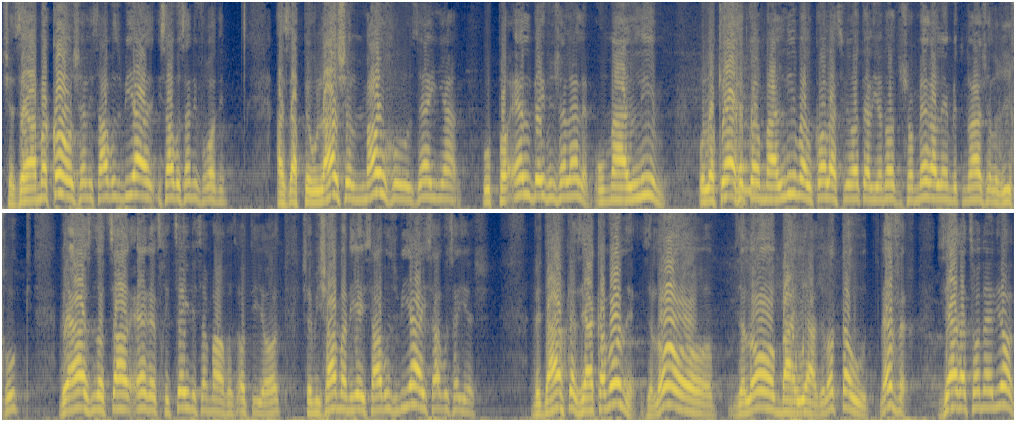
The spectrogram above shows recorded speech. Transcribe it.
שזה המקור של עיסאוווס ביה, עיסאוווס הנפרודים. אז הפעולה של מלכוס זה העניין, הוא פועל באופן של הלם, הוא מעלים, הוא לוקח את כל, מעלים על כל הספירות העליונות, שומר עליהם בתנועה של ריחוק, ואז נוצר ארץ חיצי ניס המלכוס, אותיות, שמשם נהיה עיסאוווס ביה, עיסאוווס היש. ודווקא זה הכוונה, זה לא, זה לא בעיה, זה לא טעות, להפך, זה הרצון העליון,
